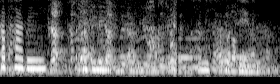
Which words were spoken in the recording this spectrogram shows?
하파데이 재밌을 것 같아요.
